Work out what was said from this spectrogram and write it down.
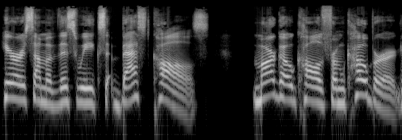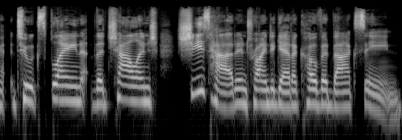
Here are some of this week's best calls. Margot called from Cobourg to explain the challenge she's had in trying to get a COVID vaccine.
